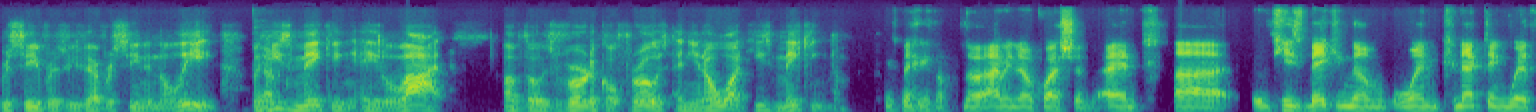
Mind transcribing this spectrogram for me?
receiver as we've ever seen in the league. But Yeah. he's making a lot of those vertical throws, and you know what? He's making them. He's making them. No, I mean, no question. And uh, he's making them when connecting with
